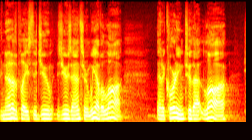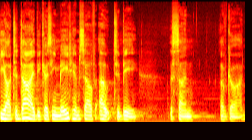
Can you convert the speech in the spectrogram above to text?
In another place, the Jew, Jews answer, and we have a law and according to that law, he ought to die because he made himself out to be the Son of God.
